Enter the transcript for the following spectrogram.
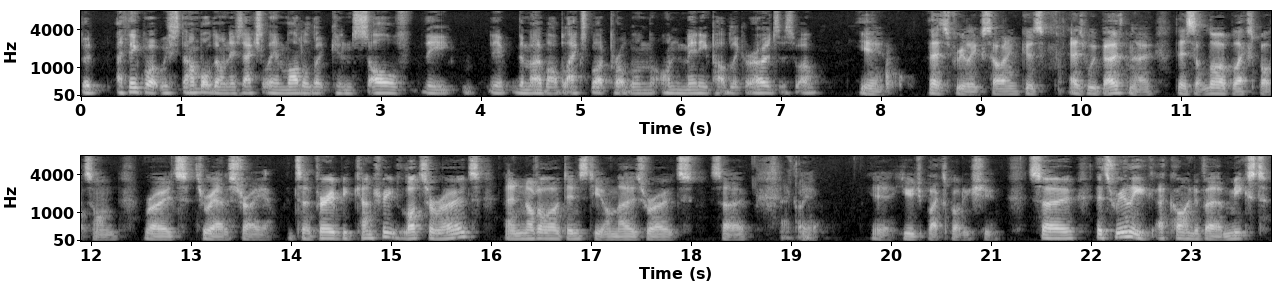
But I think what we've stumbled on is actually a model that can solve the, the, the mobile black spot problem on many public roads as well. Yeah, that's really exciting because, as we both know, there's a lot of black spots on roads throughout Australia. It's a very big country, lots of roads, and not a lot of density on those roads. So, exactly. yeah, yeah huge black spot issue. So, it's really a kind of a mixed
